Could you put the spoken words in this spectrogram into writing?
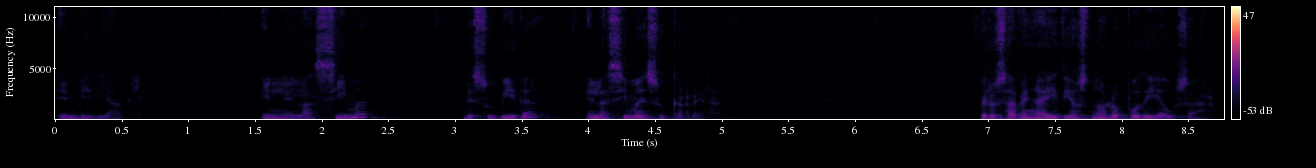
envidiable, en la cima de su vida, en la cima de su carrera. Pero saben, ahí Dios no lo podía usar.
